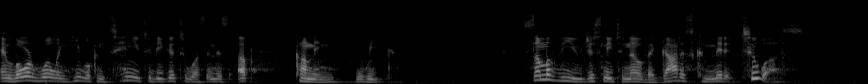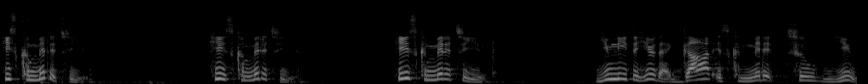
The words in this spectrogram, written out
And Lord willing, He will continue to be good to us in this upcoming week. Some of you just need to know that God is committed to us, He's committed to you. He is committed to you. He's committed to you. You need to hear that. God is committed to you.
